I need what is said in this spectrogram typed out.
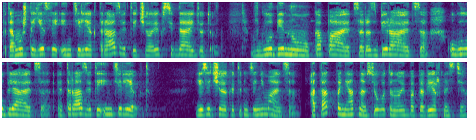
Потому что если интеллект развитый, человек всегда идет в глубину, копается, разбирается, углубляется. Это развитый интеллект если человек этим занимается. А так понятно, все вот оно и по поверхности.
